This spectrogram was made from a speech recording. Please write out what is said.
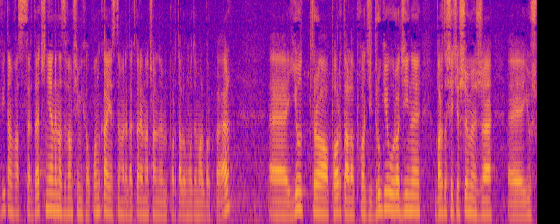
Witam Was serdecznie. Nazywam się Michał Płonka, jestem redaktorem naczelnym portalu młodymalborg.pl. E, Jutro portal obchodzi drugie urodziny. Bardzo się cieszymy, że e, już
